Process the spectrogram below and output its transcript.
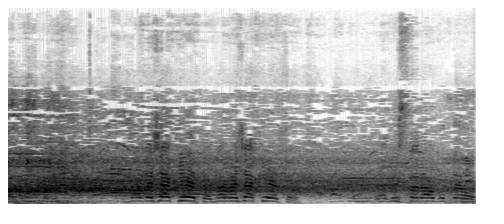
Ah. Nova jaqueta, nova jaqueta. Pra não estourar o botão.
